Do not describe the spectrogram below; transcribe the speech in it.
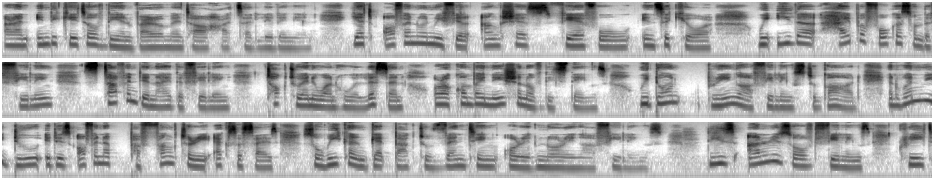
are an indicator of the environment our hearts are living in. Yet often when we feel anxious, fearful, insecure, we either hyper focus on the feeling, stuff and deny the feeling, talk to anyone who will listen, or a combination of these things. We don't bring our feelings to God. And when we do, it is often a perfunctory exercise so we can get back to venting or ignoring our feelings. These unresolved feelings create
